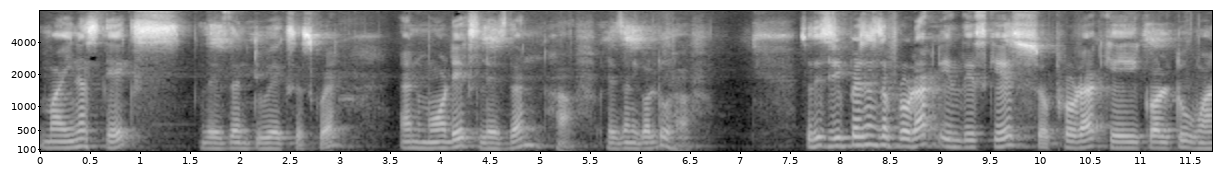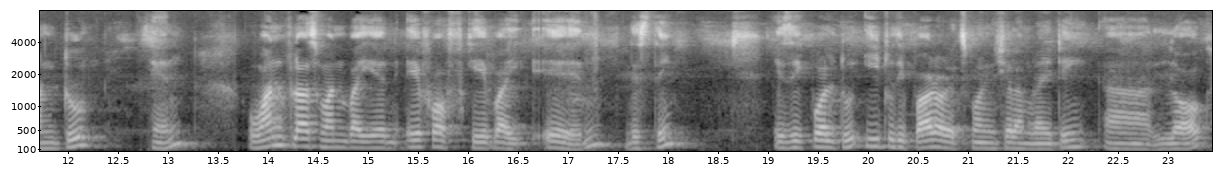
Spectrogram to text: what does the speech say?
minus x less than 2x square and mod x less than half less than equal to half. So this represents the product in this case. So product k equal to 1 to n. 1 plus 1 by n f of k by n this thing is equal to e to the power or exponential I'm writing uh, log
